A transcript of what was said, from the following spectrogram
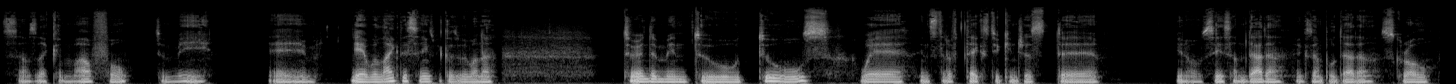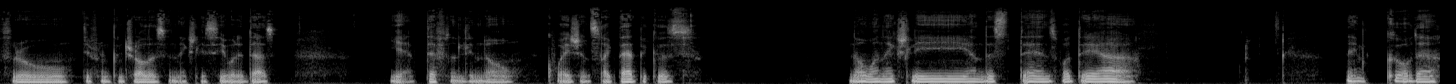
Sounds like a mouthful to me. Um, yeah, we like these things because we want to turn them into tools where instead of text you can just uh, you know, see some data, example data, scroll through different controllers and actually see what it does. Yeah, definitely no equations like that because no one actually understands what they are. The encoder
